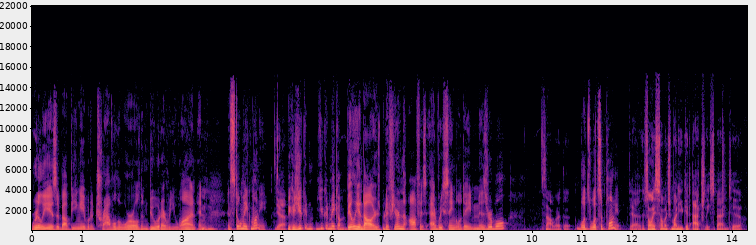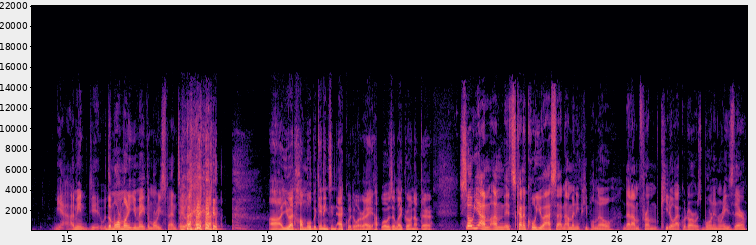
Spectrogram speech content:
really is about being able to travel the world and do whatever you want and Mhm. And still make money. Yeah. Because you could you could make a billion dollars, but if you're in the office every single day miserable, It's not worth it. what's what's the point? Yeah. There's only so much money you could actually spend too. Yeah, I mean, the more money you make, the more you spend too. Uh, you had humble beginnings in Ecuador, right? What was it like growing up there? So yeah, I'm, I'm it's kind of cool you asked that. Not many people know that I'm from Quito, Ecuador. I was born and raised there.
